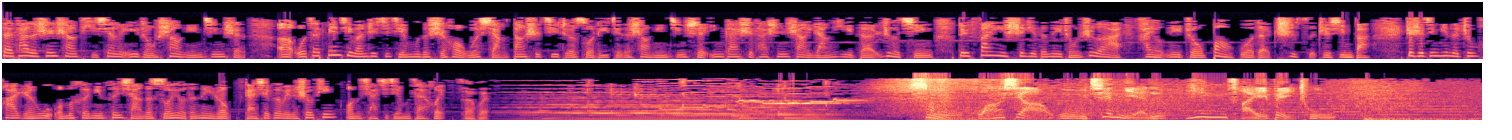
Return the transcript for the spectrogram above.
在他的身上体现了一种少年精神。呃，我在编辑完这期节目的时候，我想当时记者所理解的少年精神，应该是他身上洋溢的热情，对翻译事业的那种热爱，还有那种报国的赤子之心吧。这是今天的中华人物，我们和您分享的所有的内容。感谢各位的收听，我们下期节目再会。再会。溯华夏五千年，英才辈出。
